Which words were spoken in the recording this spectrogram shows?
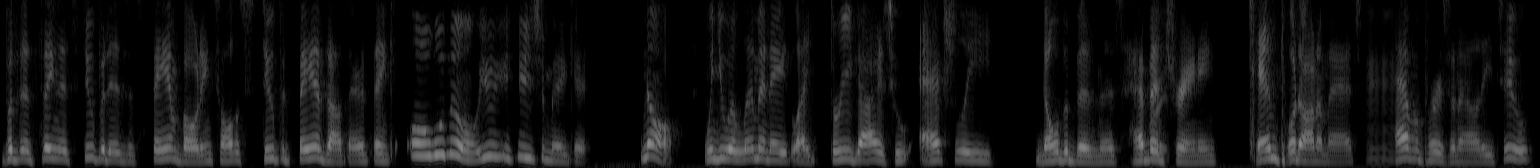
But the thing that's stupid is it's fan voting, so all the stupid fans out there think, oh well, no, he, he should make it. No, when you eliminate like three guys who actually know the business, have been Right. training, can put on a match, Mhm. have a personality too.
